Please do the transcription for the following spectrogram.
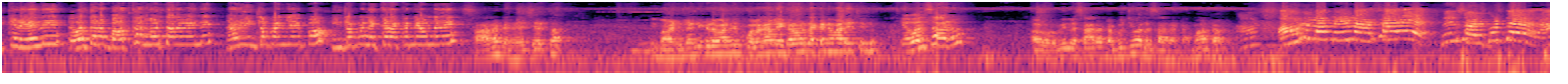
ఇక్కడ ఏంది? ఎవరితో బాత్కాన్ని కొడతాను ఏంది? నాడు ఇంట్లో పని చేయపో. ఇంట్లో పని ఎక్కడెక్కడనే ఉన్నది. సార్ అంటే నేను చేస్తా. ఈ బాటిలన్నీ ఇక్కడ వాడి పొలగాళ్ళు ఎక్కడ అక్కడనే వాడేసిండు ఎవరు సారు? వీళ్ళ సార్ అంట బుజ్జి వాళ్ళ సార్ అంట మాట్లాడు అవును మమ్మీ మా సరే నేను సరికొట్టారా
